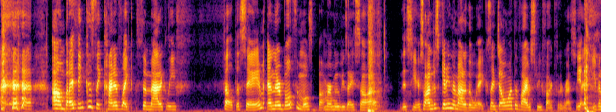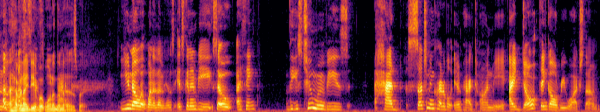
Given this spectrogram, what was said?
Um, but I think because they kind of like thematically f- felt the same, and they're both the most bummer movies I saw this year. So I'm just getting them out of the way because I don't want the vibes to be fucked for the rest of it. Even though I have an idea of what one of them bad. is, but You know what one of them is. It's gonna be so. I think these two movies had such an incredible impact on me. I don't think I'll rewatch them.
